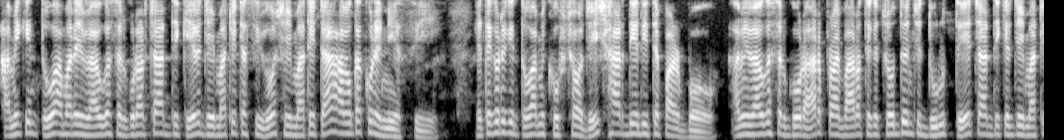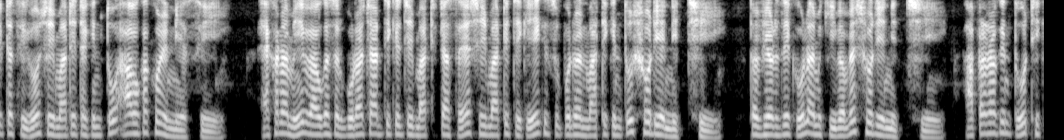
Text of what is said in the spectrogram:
আমি কিন্তু আমার এই লাউ গাছের গোড়ার চারদিকের যে মাটিটা ছিল, সেই মাটিটা আলগা করে নিয়েছি। এতে করে কিন্তু আমি খুব সহজেই সার দিয়ে দিতে পারব। আমি লাউ গাছের গোড়ার প্রায় বারো থেকে চোদ্দ ইঞ্চি দূরত্বে চারদিকের যে মাটিটা ছিল, সেই মাটিটা কিন্তু আলগা করে নিয়েছি। এখন আমি লাউ গাছের গোড়া চারদিকের যে মাটিটা আছে, সেই মাটি থেকে কিছু পরিমাণ মাটি কিন্তু সরিয়ে নিচ্ছি। তো ভিউয়ার্স দেখুন, আমি কীভাবে সরিয়ে নিচ্ছি। আপনারা কিন্তু ঠিক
